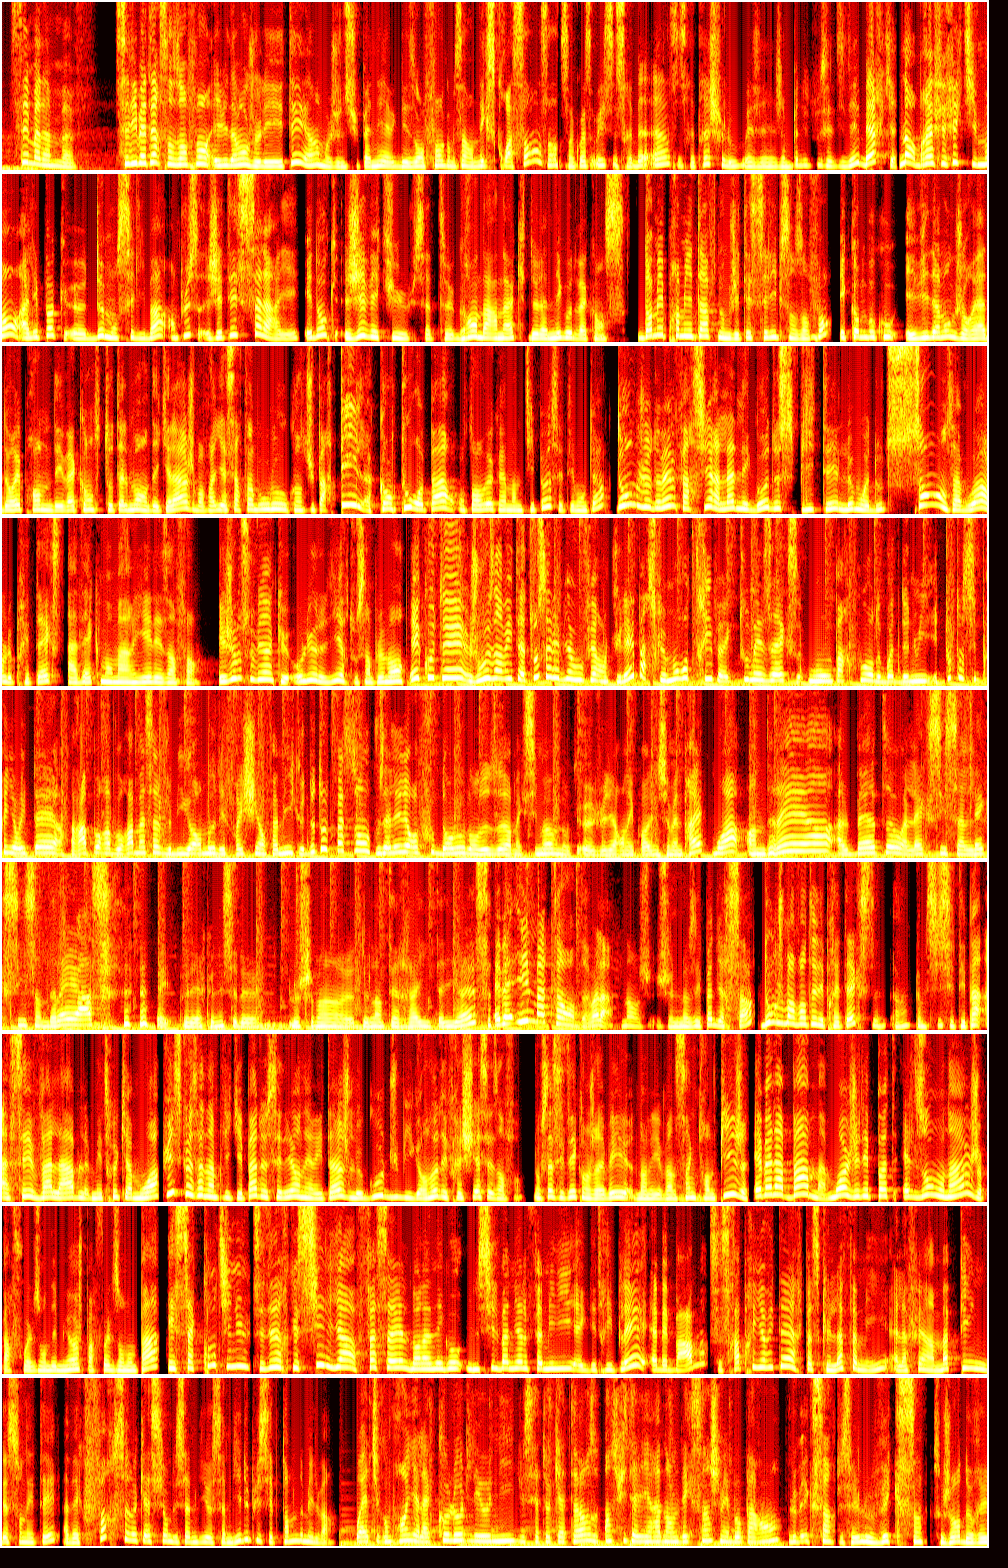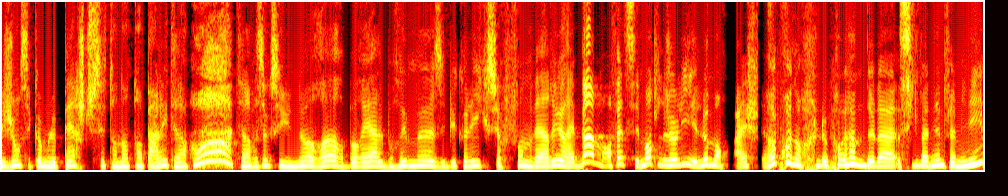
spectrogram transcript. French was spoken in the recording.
C'est Madame Meuf. Célibataire sans enfant, évidemment, je l'ai été. Hein. Moi, je ne suis pas née avec des enfants comme ça en excroissance. Hein. Quoi, oui, ce serait, ce serait très chelou. J'aime pas du tout cette idée. Berk? Non, bref, effectivement, à l'époque euh, de mon célibat, en plus, j'étais salarié. Et donc, j'ai vécu cette grande arnaque de la négo de vacances. Dans mes premiers tafs, donc, j'étais célib sans enfant. Et comme beaucoup, évidemment que j'aurais adoré prendre des vacances totalement en décalage. Mais enfin, il y a certains boulots où quand tu pars pile, quand tout repart, on t'en veut quand même un petit peu. C'était mon cas. Donc, je devais me farcir la négo de splitter le mois d'août sans avoir le prétexte avec mon mari et les enfants. Et je me souviens que au lieu de dire tout simplement écoutez, je vous invite à tous aller bien vous faire enculer parce que mon road trip avec tous mes ex où mon parcours de boîte de nuit est tout aussi prioritaire rapport à vos ramassages de bigorneaux défraîchis en famille que de toute façon vous allez les refoutre dans l'eau dans deux heures maximum donc euh, je veux dire on n'est pas une semaine près. Moi, Andrea, Alberto, Alexis, Alexis, Andreas, vous les reconnaissez le, le chemin euh, de l'interrail Italie-Grèce. Eh ben ils m'attendent, voilà. Non, je, je n'osais pas dire ça. Donc je m'inventais des prétextes, hein, comme si c'était pas assez valable mes trucs à moi, puisque ça n'impliquait pas de céder en héritage le goût du bigorneau défraîchi à ses enfants. Donc ça c'était quand j'avais dans les 25-30 piges. Et ben là, bam, moi j'ai des potes, elles ont mon âge, parfois elles ont des mioches, parfois elles en ont pas, et ça continue. C'est-à-dire que s'il y a face à elles dans la négo une Sylvanian Family avec des triplés, eh ben bam, ce sera prioritaire. Parce que la famille, elle a fait un mapping de son été avec force location du samedi au samedi depuis septembre 2020. Ouais, tu comprends, il y a la colo de Léonie du 7 au 14. Ensuite, elle ira dans le Vexin chez mes beaux-parents. Le Vexin, tu sais, le Vexin, ce genre de région, c'est comme le Perche, tu sais, t'en entends parler, t'es là, oh, t'as l'impression que c'est une aurore boréale brumeuse et bucolique sur fond de verdure, et bam, en fait, c'est Mantes-le-Joli et Le Mans. Bref, reprenons le programme de la Sylvanian Family.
